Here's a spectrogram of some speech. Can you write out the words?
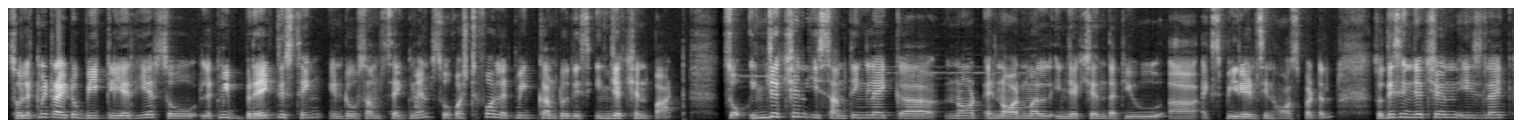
So let me try to be clear here. So let me break this thing into some segments. So first of all let me come to this injection part. So injection is something like uh, not a normal injection that you uh, experience in hospital. So this injection is like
